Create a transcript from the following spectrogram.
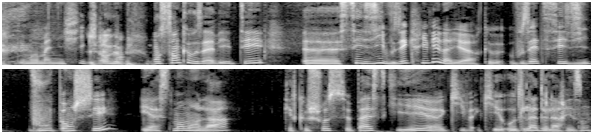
des mots magnifiques. On sent que vous avez été euh, saisi. Vous écrivez d'ailleurs que vous êtes saisi. Vous vous penchez et à ce moment-là, quelque chose se passe qui est, euh, qui, qui est au-delà de la raison.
